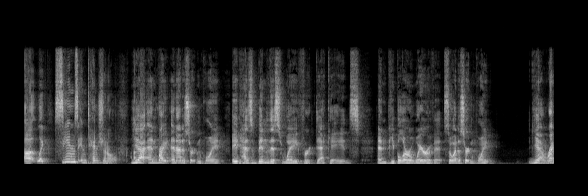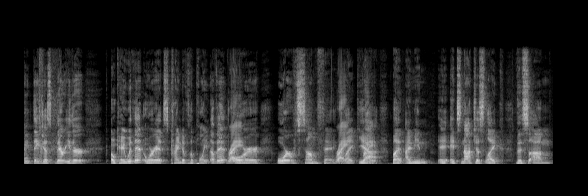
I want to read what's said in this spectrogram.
uh, like seems intentional. Yeah, and right, and at a certain point, it has been this way for decades, and people are aware of it. So at a certain point, yeah, right, they just they're either okay with it, or it's kind of the point of it, Right. or or something, Right, Like, yeah, right. but I mean, it, it's not just like this. um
